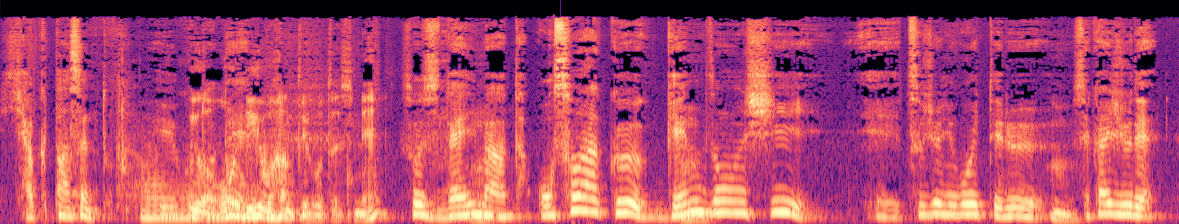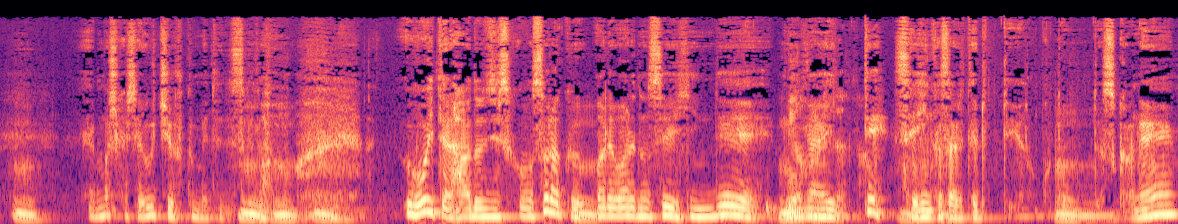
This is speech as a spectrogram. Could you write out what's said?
100%ということで。オンリーワンということですね。そうですね。今、うん、おそらく現存し、うん、えー、通常に動いている世界中で、もしかしたら宇宙含めてですけど、動いてるハードディスクおそらく我々の製品で磨いて製品化されてるっていうようなことですかね。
